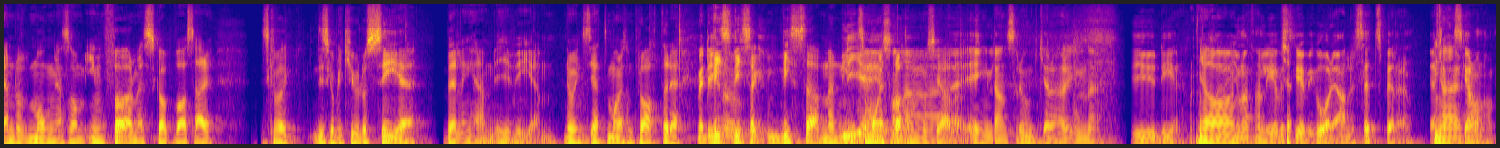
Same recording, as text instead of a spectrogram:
ändå många som inför mästerskapet var så här, det ska, vara, det ska bli kul att se Bellingham i VM. Det var inte så jättemånga som pratade, Men Viss, vissa, vissa, men Ni inte så många som pratade om Musiala. Englandsrunkare här inne. Det är ju det. Ja. Alltså, Jonathan Levi skrev igår, jag har aldrig sett spelaren. Jag Nej. älskar honom.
